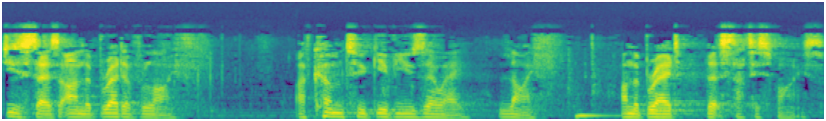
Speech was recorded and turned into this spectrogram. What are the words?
Jesus says, I'm the bread of life. I've come to give you Zoe, life. I'm the bread that satisfies.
